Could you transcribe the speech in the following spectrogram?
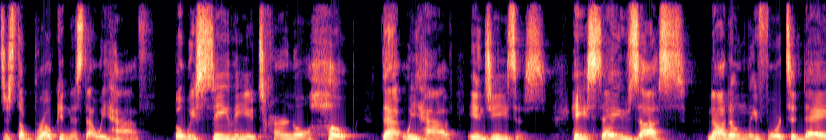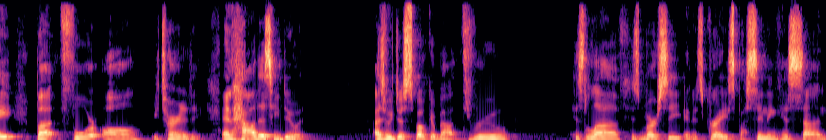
just the brokenness that we have, but we see the eternal hope that we have in Jesus. He saves us not only for today, but for all eternity. And how does He do it? As we just spoke about, through His love, His mercy, and His grace by sending His Son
